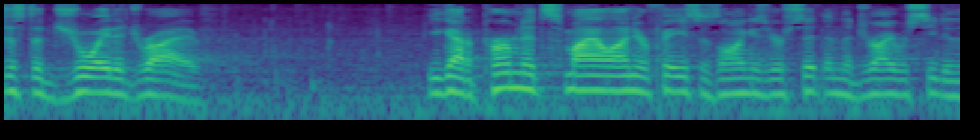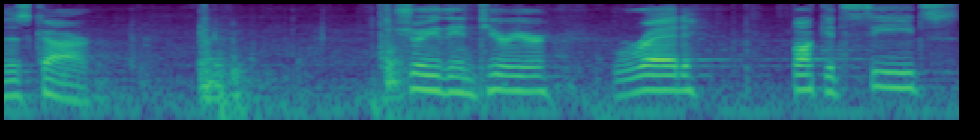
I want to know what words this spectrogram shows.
Just a joy to drive. You got a permanent smile on your face as long as you're sitting in the driver's seat of this car. Show you the interior. Red bucket seats.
